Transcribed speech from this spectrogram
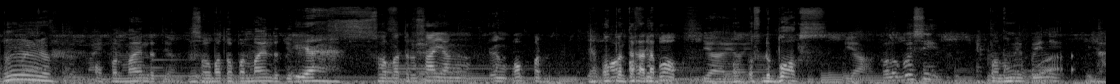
Hmm, open minded ya. Sobat open minded gitu. iya. Sobat Rusa yang yang open. Yang open Out of the terhadap box. Iya, iya. out of the box. Ya, kalau gue sih Talumepa ini ya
